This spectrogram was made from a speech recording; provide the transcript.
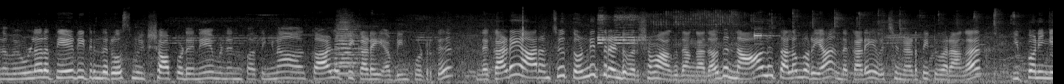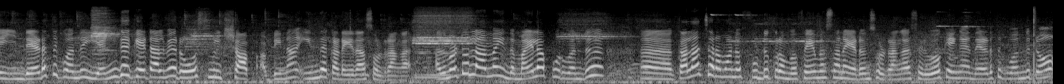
நம்ம உள்ளார தேடிட்டு இருந்த ரோஸ் மில்க் ஷாப்போட நேம் என்னன்னு பார்த்தீங்கன்னா காலத்தி கடை அப்படின்னு போட்டிருக்கு. இந்த கடை ஆரம்பித்து தொண்ணூற்றி ரெண்டு வருஷமாக ஆகுதாங்க. அதாவது நாலு தலைமுறையாக இந்த கடையை வச்சு நடத்திட்டு வராங்க. இப்போ நீங்கள் இந்த இடத்துக்கு வந்து எங்கே கேட்டாலுமே ரோஸ் மில்க் ஷாப் அப்படின்னா இந்த கடையை தான் சொல்கிறாங்க அது மட்டும் இல்லாமல் இந்த மயிலாப்பூர் வந்து கலாச்சாரமான ஃபுட்டுக்கு ரொம்ப ஃபேமஸான இடம்னு சொல்கிறாங்க சரி ஓகேங்க இந்த இடத்துக்கு வந்துட்டோம்.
